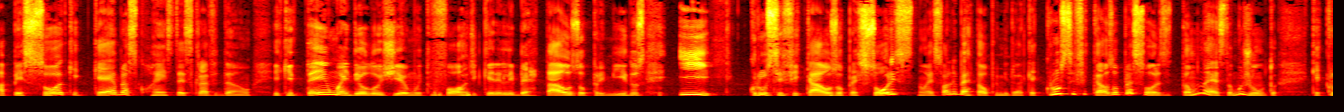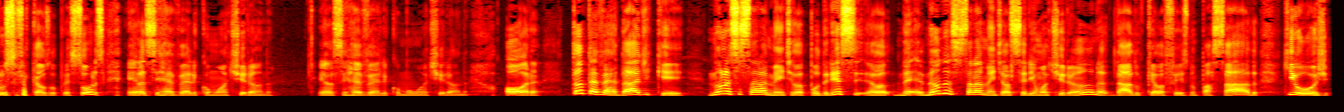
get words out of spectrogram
A pessoa que quebra as correntes da escravidão e que tem uma ideologia muito forte de querer libertar os oprimidos e crucificar os opressores, não é só libertar o oprimido, ela quer crucificar os opressores. Estamos nessa, estamos juntos. Quer crucificar os opressores, ela se revela como uma tirana ela se revele como uma tirana. Ora, tanto é verdade que não necessariamente ela poderia ela, né, não necessariamente ela seria uma tirana, dado o que ela fez no passado, que hoje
